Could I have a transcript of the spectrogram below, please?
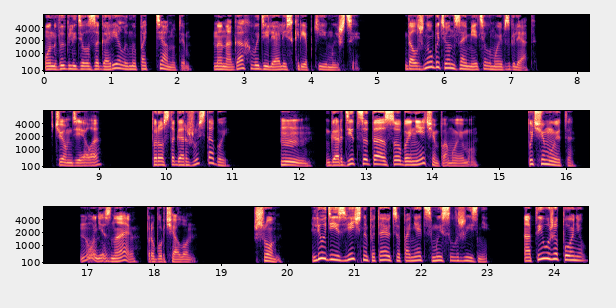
Он выглядел загорелым и подтянутым, на ногах выделялись крепкие мышцы. Должно быть, он заметил мой взгляд. «В чем дело?» «Просто горжусь тобой». «Хм, гордиться-то особо нечем, по-моему». «Почему это?» «Ну, не знаю», — пробурчал он. «Шон, люди извечно пытаются понять смысл жизни. А ты уже понял.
